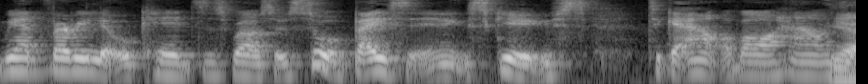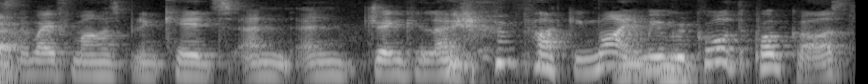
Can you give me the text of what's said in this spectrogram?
we had very little kids as well, so it was sort of basically an excuse to get out of our houses Yeah. and away from our husband and kids and, and drink a load of fucking wine. Mm-hmm. And we record the podcast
